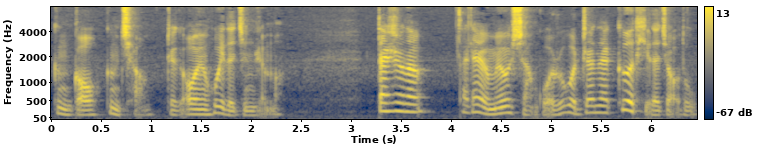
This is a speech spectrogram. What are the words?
更高、更强，这个奥运会的精神嘛。但是呢，大家有没有想过，如果站在个体的角度？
